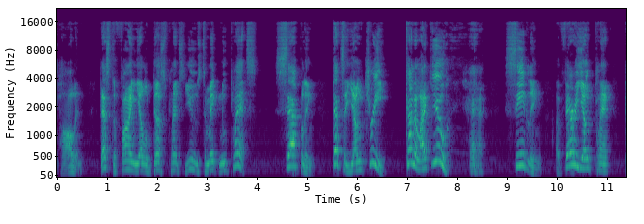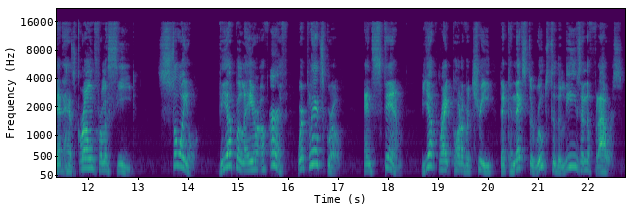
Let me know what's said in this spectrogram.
Pollen that's the fine yellow dust plants use to make new plants. Sapling. That's a young tree. Kind of like you. Seedling. A very young plant that has grown from a seed. Soil. The upper layer of earth where plants grow. And stem. The upright part of a tree that connects the roots to the leaves and the flowers.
